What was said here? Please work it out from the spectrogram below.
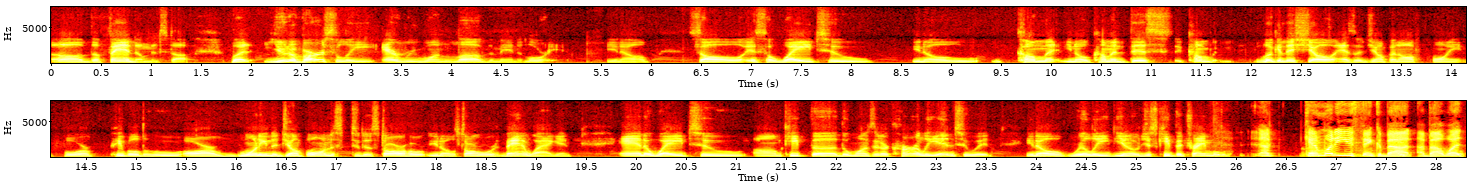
uh the fandom and stuff. But universally, everyone loved the Mandalorian. You know, so it's a way to you know come you know come in this come look at this show as a jumping off point for people who are wanting to jump on to the Star you know Star Wars bandwagon, and a way to um, keep the the ones that are currently into it, you know, really you know just keep the train moving. Now, Ken, what do you think about about what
